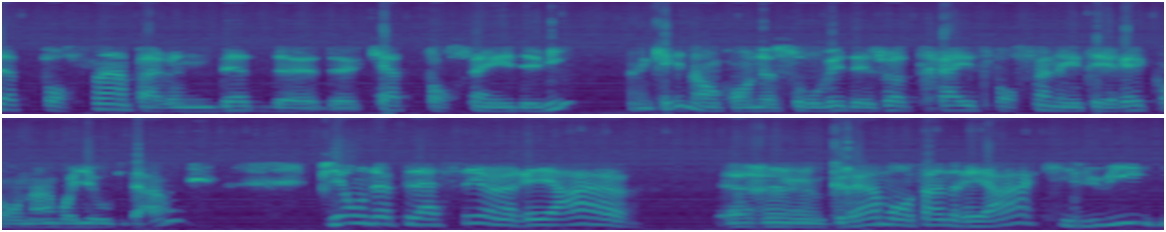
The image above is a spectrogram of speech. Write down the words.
17% par une dette de, de 4 et demi. OK? Donc, on a sauvé déjà 13% d'intérêt qu'on a envoyé au vidange. Puis, on a placé un REER un grand montant de REER qui, lui,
